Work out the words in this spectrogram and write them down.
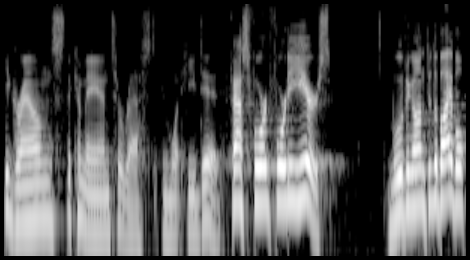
He grounds the command to rest in what he did. Fast forward 40 years, moving on through the Bible.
